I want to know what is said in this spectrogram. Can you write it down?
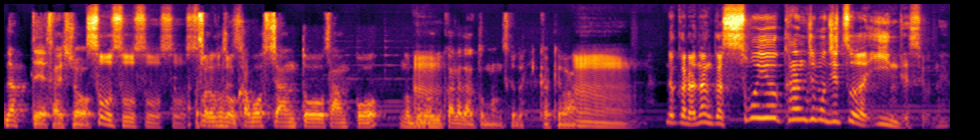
なって最初。そうそうそうそう。それこそカボボスちゃんと散歩のブログからだと思うんですけど、きっかけは。うん。だからなんかそういう感じも実はいいんですよね。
